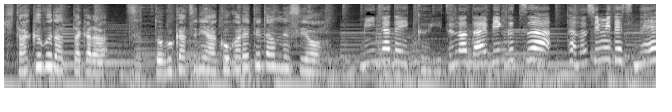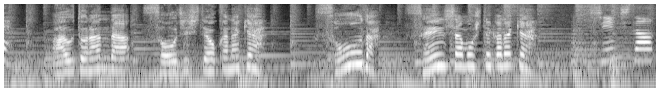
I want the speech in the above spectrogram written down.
帰宅部だったからずっと部活に憧れてたんですよ。みんなで行く伊豆のダイビングツアー楽しみですね。アウトランダー掃除しておかなきゃ。そうだ洗車もしてかなきゃ。しんいちさん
